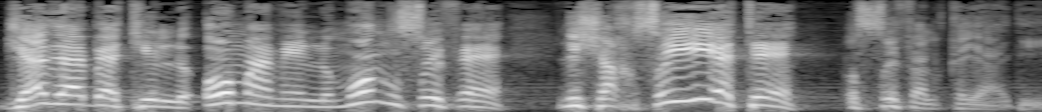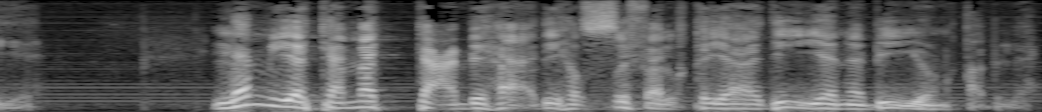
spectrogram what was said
جذبت الأمم المنصفة لشخصيته الصفة القيادية. لم يتمتع بهذه الصفة القيادية نبي قبله.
